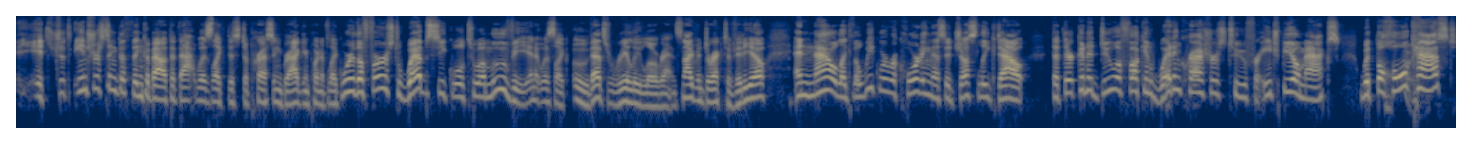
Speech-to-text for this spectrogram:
it's just interesting to think about that that was like this depressing bragging point of like we're the first web sequel to a movie. And it was like oh that's really low rent. It's not even direct to video. And now like the week we're recording this it just leaked out that they're gonna do a fucking wedding crashers 2 for hbo max with the whole Oh, yeah. cast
